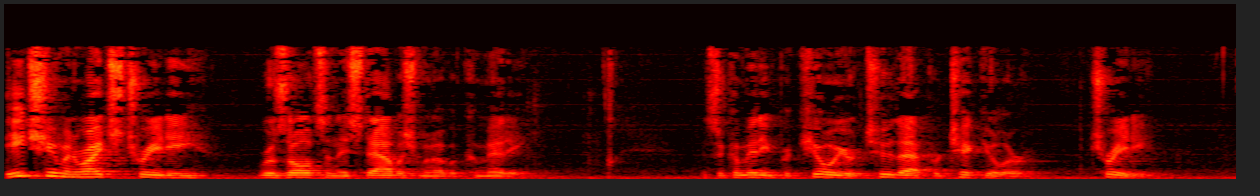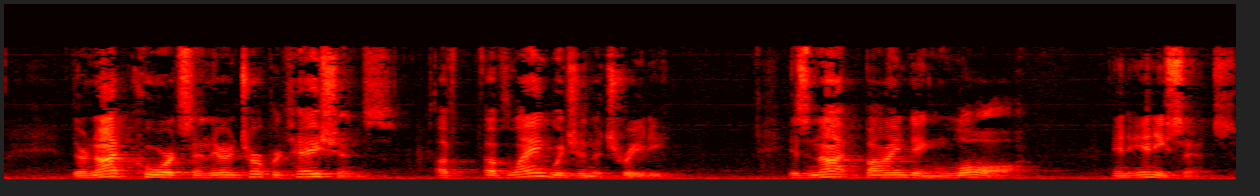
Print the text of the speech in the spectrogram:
Each human rights treaty results in the establishment of a committee. It's a committee peculiar to that particular treaty. They're not courts, and their interpretations of, of language in the treaty is not binding law in any sense.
